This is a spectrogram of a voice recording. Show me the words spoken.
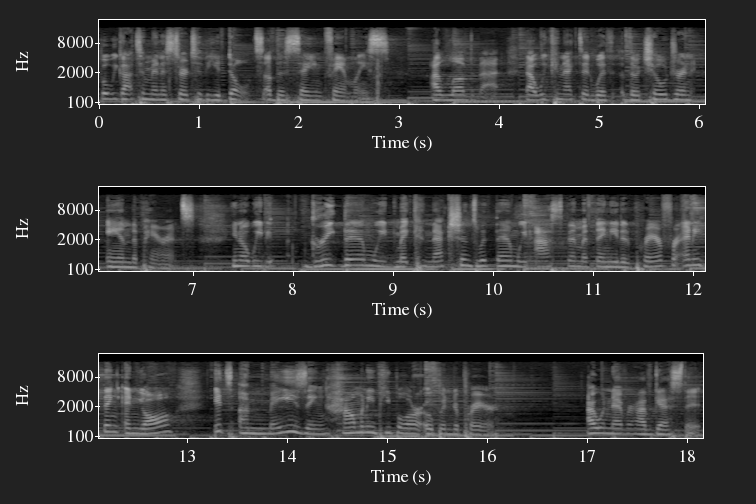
but we got to minister to the adults of the same families. I loved that, that we connected with the children and the parents. You know, we'd greet them, we'd make connections with them, we'd ask them if they needed prayer for anything. And y'all, it's amazing how many people are open to prayer. I would never have guessed it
